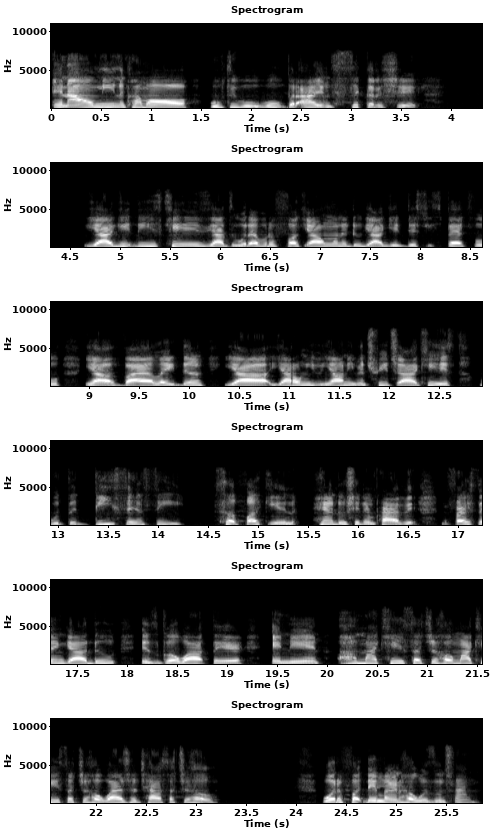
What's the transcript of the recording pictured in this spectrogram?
And I don't mean to come all whoopty whoop whoop, but I am sick of the shit. Y'all get these kids, y'all do whatever the fuck y'all want to do. Y'all get disrespectful, y'all violate them. Y'all y'all don't even y'all don't even treat y'all kids with the decency to fucking handle shit in private. The first thing y'all do is go out there and then, oh my kid's such a hoe, my kid's such a hoe. Why is your child such a hoe? What the fuck they learn hoisms from?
